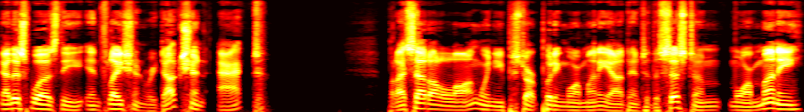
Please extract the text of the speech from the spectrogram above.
Now, this was the Inflation Reduction Act, but I said all along when you start putting more money out into the system, more money,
